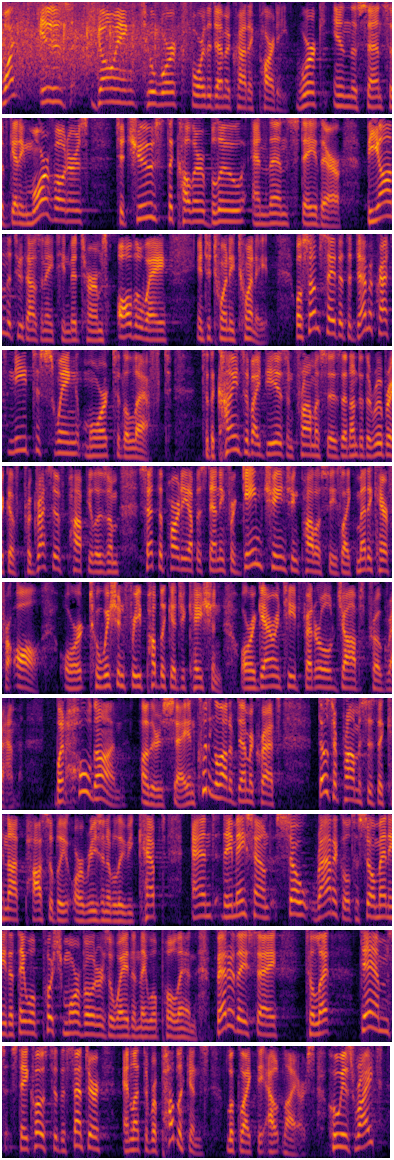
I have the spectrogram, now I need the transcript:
What is going to work for the Democratic Party? Work in the sense of getting more voters to choose the color blue and then stay there beyond the 2018 midterms all the way into 2020. Well, some say that the Democrats need to swing more to the left to the kinds of ideas and promises that, under the rubric of progressive populism, set the party up as standing for game changing policies like Medicare for all, or tuition free public education, or a guaranteed federal jobs program. But hold on, others say, including a lot of Democrats. Those are promises that cannot possibly or reasonably be kept, and they may sound so radical to so many that they will push more voters away than they will pull in. Better, they say, to let Dems stay close to the center and let the Republicans look like the outliers. Who is right?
